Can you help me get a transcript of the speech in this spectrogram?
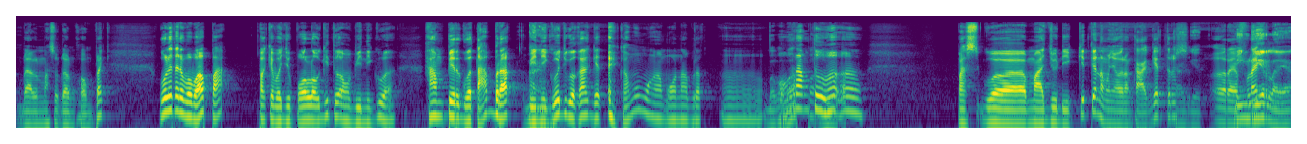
dalam masuk dalam komplek. Gue lihat ada bapak pakai baju polo gitu sama bini gua. Hampir gue tabrak, bini gue juga kaget. Eh kamu mau nggak mau nabrak eh, Bapak-bapak orang tuh? gitu. heeh. Pas gua maju dikit kan namanya orang kaget terus Kaget. eh, refleks. Lah ya.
